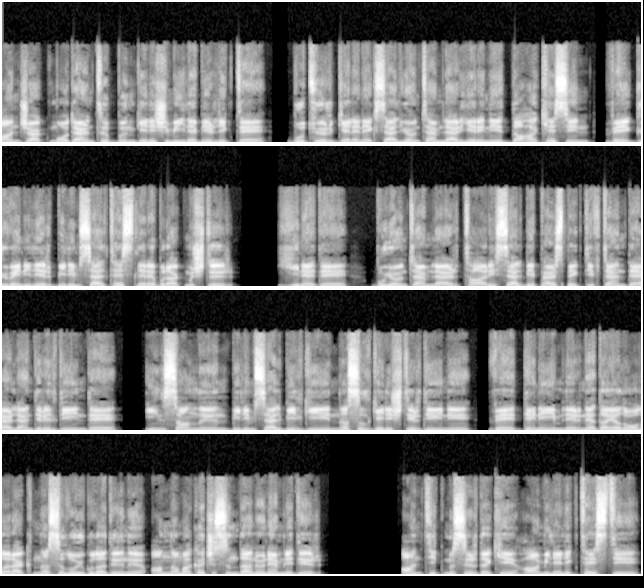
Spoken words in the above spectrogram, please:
Ancak modern tıbbın gelişimiyle birlikte bu tür geleneksel yöntemler yerini daha kesin ve güvenilir bilimsel testlere bırakmıştır. Yine de bu yöntemler tarihsel bir perspektiften değerlendirildiğinde insanlığın bilimsel bilgiyi nasıl geliştirdiğini ve deneyimlerine dayalı olarak nasıl uyguladığını anlamak açısından önemlidir. Antik Mısır'daki hamilelik testi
